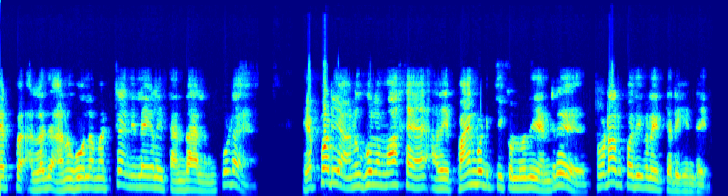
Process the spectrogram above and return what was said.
ஏற்ப அல்லது அனுகூலமற்ற நிலைகளை தந்தாலும் கூட எப்படி அனுகூலமாக அதை பயன்படுத்திக் கொள்வது என்று தொடர் பதிவுகளை தருகின்றேன்.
